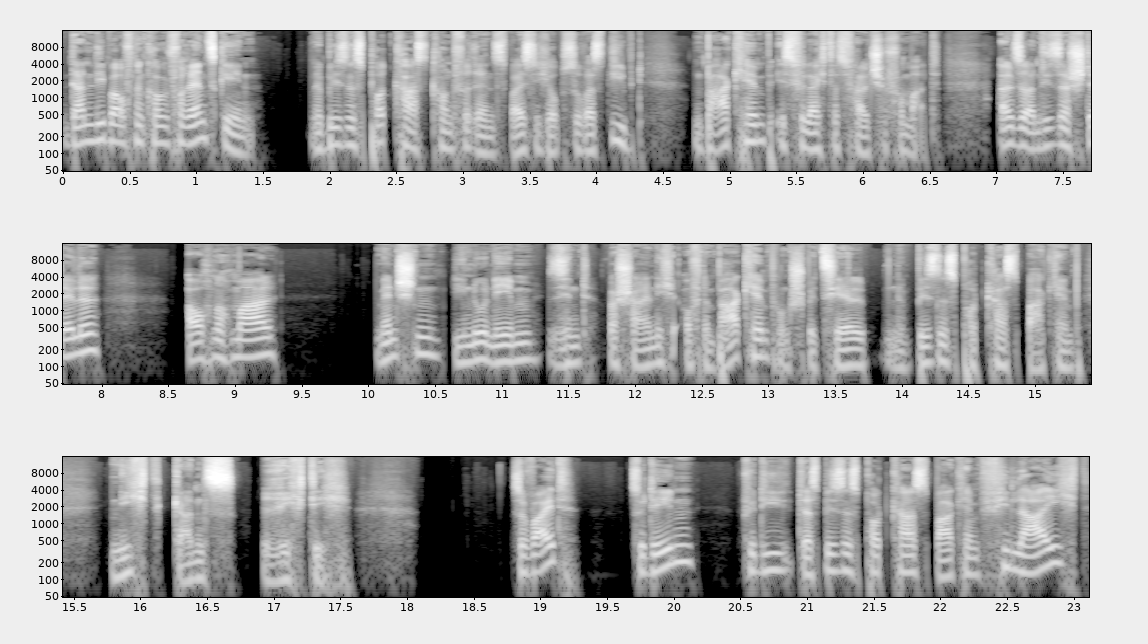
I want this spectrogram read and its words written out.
dann lieber auf eine Konferenz gehen. Eine Business Podcast Konferenz. Weiß nicht, ob es sowas gibt. Ein Barcamp ist vielleicht das falsche Format. Also an dieser Stelle auch nochmal, Menschen, die nur nehmen, sind wahrscheinlich auf einem Barcamp und speziell einem Business Podcast Barcamp nicht ganz richtig. Soweit zu denen, für die das Business Podcast Barcamp vielleicht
